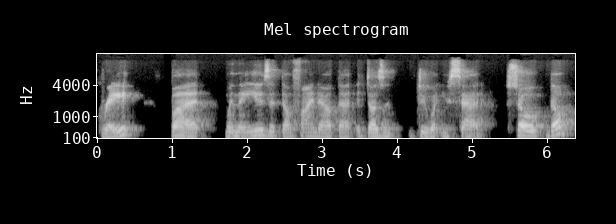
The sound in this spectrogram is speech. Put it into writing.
great, but when they use it, they'll find out that it doesn't do what you said. So they'll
